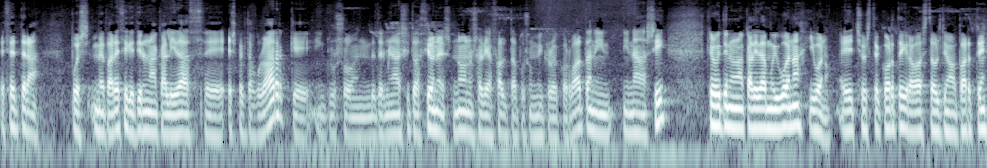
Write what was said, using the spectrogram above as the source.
etcétera pues me parece que tiene una calidad eh, espectacular, que incluso en determinadas situaciones no nos haría falta pues un micro de corbata ni, nada así. Creo que tiene una calidad muy buena y bueno, he hecho este corte y grabado esta última parte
